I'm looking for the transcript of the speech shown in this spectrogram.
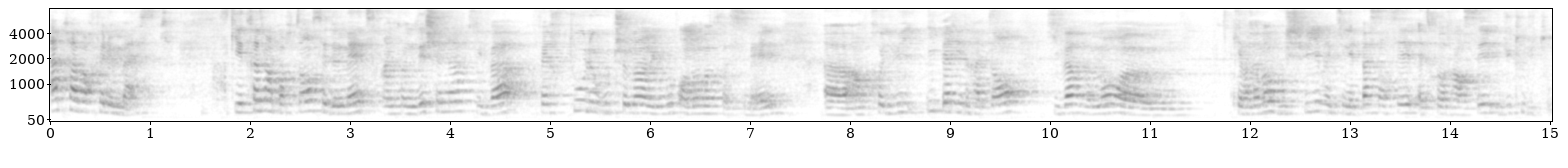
après avoir fait le masque, ce qui est très important, c'est de mettre un conditioner qui va faire tout le bout de chemin avec vous pendant votre semaine. Euh, un produit hyper hydratant qui va vraiment, euh, qui va vraiment vous suivre et qui n'est pas censé être rincé du tout du tout.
